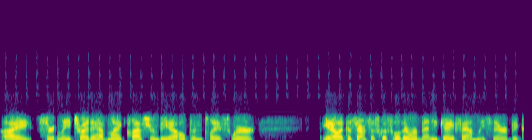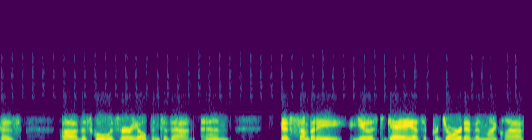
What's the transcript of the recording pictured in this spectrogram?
I certainly try to have my classroom be an open place where, you know, at the San Francisco school there were many gay families there because uh, the school was very open to that. And if somebody used gay as a pejorative in my class,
